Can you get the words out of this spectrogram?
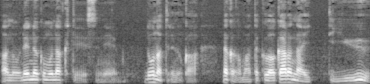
あの連絡もなくてですねどうなってるのか中が全くわからないっていう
